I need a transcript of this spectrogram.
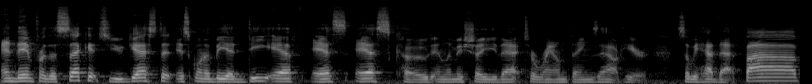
And then for the seconds, you guessed it, it's going to be a DFSS code. And let me show you that to round things out here. So we have that 5.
